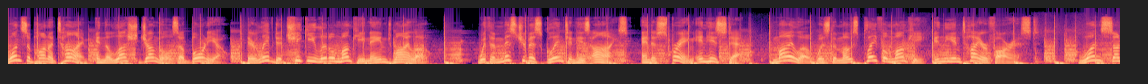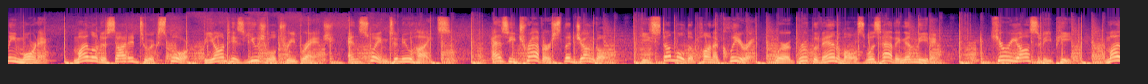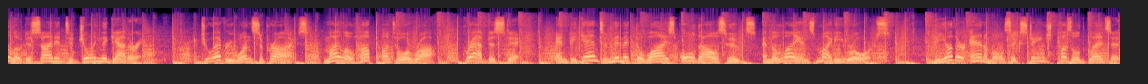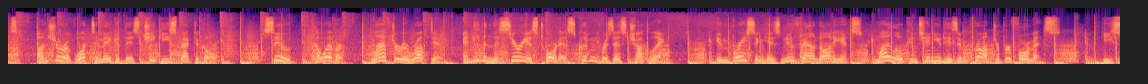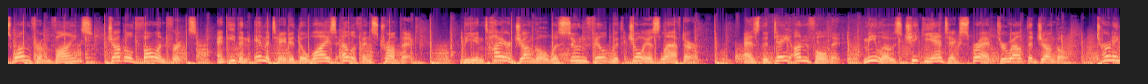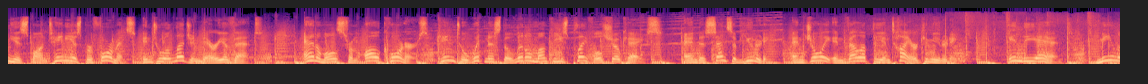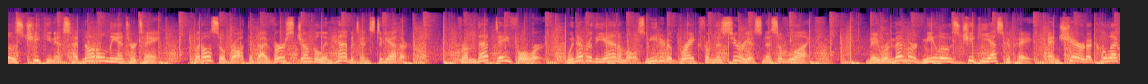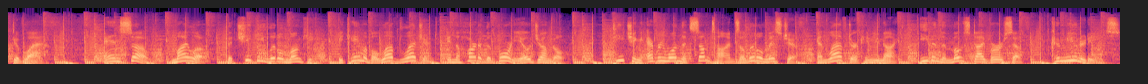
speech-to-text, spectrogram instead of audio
Once upon a time, in the lush jungles of Borneo, there lived a cheeky little monkey named Milo. With a mischievous glint in his eyes and a spring in his step, Milo was the most playful monkey in the entire forest. One sunny morning, Milo decided to explore beyond his usual tree branch and swing to new heights. As he traversed the jungle, he stumbled upon a clearing where a group of animals was having a meeting. Curiosity piqued, Milo decided to join the gathering. To everyone's surprise, Milo hopped onto a rock, grabbed a stick, and began to mimic the wise old owl's hoots and the lion's mighty roars. The other animals exchanged puzzled glances, unsure of what to make of this cheeky spectacle. Soon, however, laughter erupted, and even the serious tortoise couldn't resist chuckling. Embracing his newfound audience, Milo continued his impromptu performance. He swung from vines, juggled fallen fruits, and even imitated the wise elephant's trumpet. The entire jungle was soon filled with joyous laughter. As the day unfolded, Milo's cheeky antics spread throughout the jungle, turning his spontaneous performance into a legendary event. Animals from all corners came to witness the little monkey's playful showcase, and a sense of unity and joy enveloped the entire community. In the end, Milo's cheekiness had not only entertained, but also brought the diverse jungle inhabitants together. From that day forward, whenever the animals needed a break from the seriousness of life, they remembered Milo's cheeky escapade and shared a collective laugh. And so, Milo, the cheeky little monkey, became a beloved legend in the heart of the Borneo jungle, teaching everyone that sometimes a little mischief and laughter can unite even the most diverse of communities.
